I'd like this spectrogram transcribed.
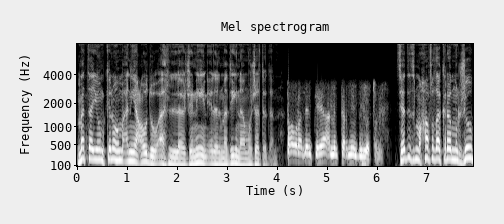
متى يمكنهم أن يعودوا أهل جنين إلى المدينة مجددا؟ فور الانتهاء من ترميم بيوتهم. سيادة المحافظ أكرم مرجوب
